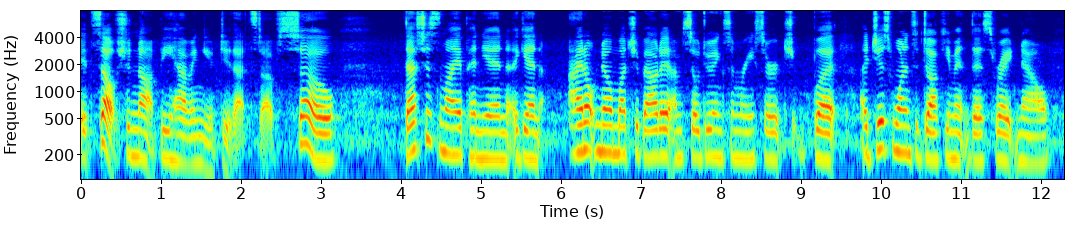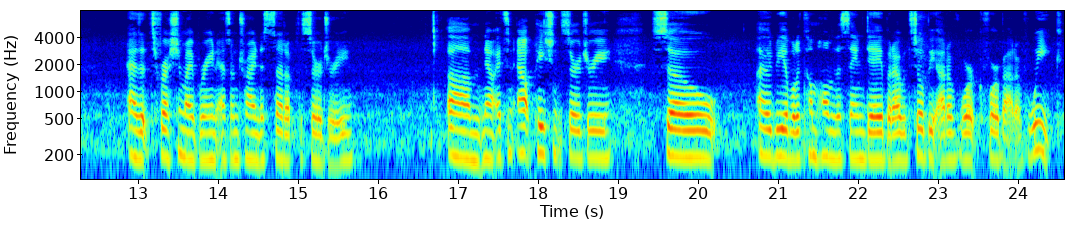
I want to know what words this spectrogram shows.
itself should not be having you do that stuff. So that's just my opinion. Again, I don't know much about it. I'm still doing some research, but I just wanted to document this right now as it's fresh in my brain as I'm trying to set up the surgery. Um, now, it's an outpatient surgery, so I would be able to come home the same day, but I would still be out of work for about a week.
